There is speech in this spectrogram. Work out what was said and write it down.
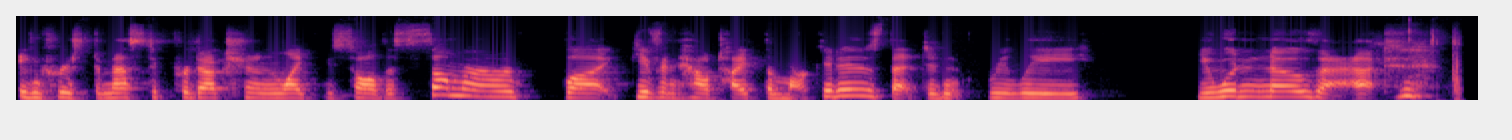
increased domestic production like we saw this summer. But given how tight the market is, that didn't really, you wouldn't know that.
